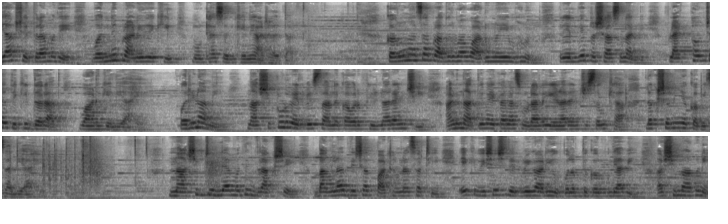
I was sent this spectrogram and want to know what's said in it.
या क्षेत्रामध्ये वन्य प्राणी देखील मोठ्या संख्येने आढळतात. करोनाचा प्रादुर्भाव वाढू नये म्हणून रेल्वे प्रशासनाने प्लॅटफॉर्मच्या तिकीट दरात वाढ केली आहे. परिणामी नाशिक रोड रेल्वे स्थानकावर फिरणाऱ्यांची आणि नातेवाईकांना सोडायला येणाऱ्यांची संख्या लक्षणीय कमी झाली आहे. नाशिक जिल्ह्यामधील द्राक्षे बांगलादेशात पाठवण्यासाठी एक विशेष रेल्वेगाडी उपलब्ध करून द्यावी अशी मागणी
